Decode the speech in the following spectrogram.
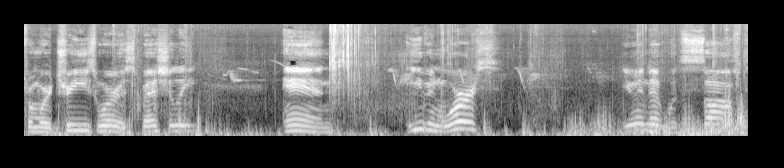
from where trees were especially. And even worse you end up with soft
